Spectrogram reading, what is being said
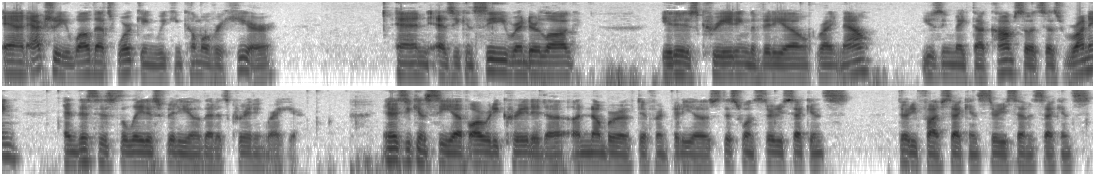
And actually, while that's working, we can come over here and as you can see, render log, it is creating the video right now using make.com. So it says running, and this is the latest video that it's creating right here. And as you can see, I've already created a, a number of different videos. This one's 30 seconds, 35 seconds, 37 seconds,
